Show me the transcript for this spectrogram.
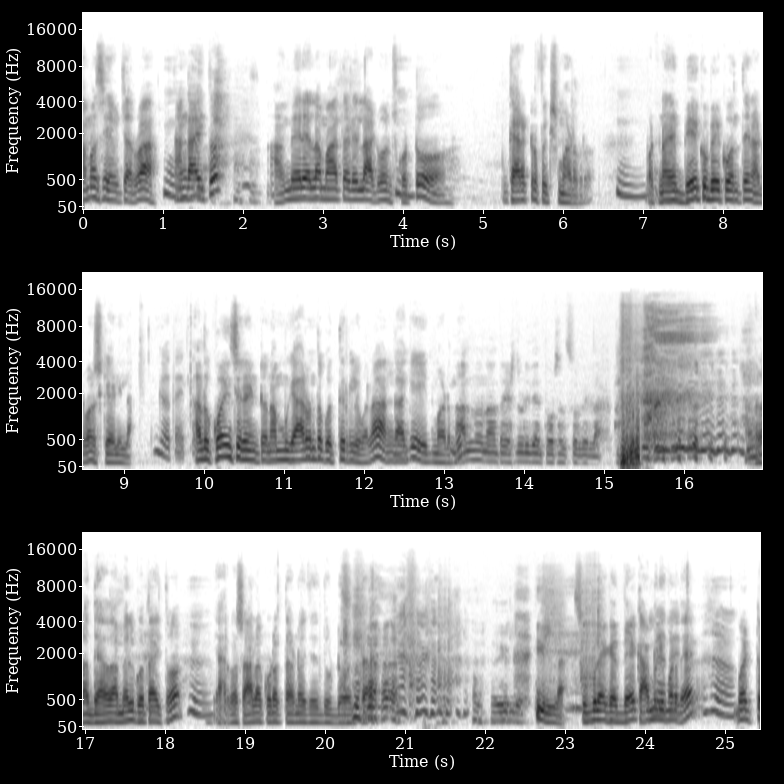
ತಮಸೆ ವಿಚಾರವಾ? ಹಂಗಾಯ್ತು. ಆಮೇಲೆ ಎಲ್ಲ ಮಾತಾಡೆಲ್ಲ ಅಡ್ವಾನ್ಸ್ ಕೊಟ್ಟು ಕ್ಯಾರೆಕ್ಟರ್ ಫಿಕ್ಸ್ ಮಾಡಿದ್ರು. ಬಟ್ ನಾನು ಬೇಕು ಬೇಕು ಅಂತ ಏನು ಅಡ್ವಾನ್ಸ್ ಕೇಳಿಲ್ಲ. ಗೊತ್ತಾಯ್ತು. ಅದು ಕೋಇನ್ಸಿಡೆಂಟ್ ನಮ್ಗೆ ಯಾರು ಅಂತ ಗೊತ್ತಿರ್ಲಿವಲ್ಲ ಹಂಗಾಗಿ ಇದು ಮಾಡಿದ್ವು ನಾನು ನಾನು ಎಷ್ಟು ದುಡಿದೆ ಅಂತ ಆಮೇಲೆ ಅದ್ ಆಮೇಲೆ ಗೊತ್ತಾಯ್ತು. ಯಾರಿಗೋ ಸಾಲ ಕೊಡಕ್ ತಗೊಂಡೋಯ್ತಿದ್ ದುಡ್ಡು ಅಂತ. ಇಲ್ಲ. ಸುಬ್ಬಳೆ ಗದ್ದೆ ಕಾಮಿಡಿ ಮಾಡಿದೆ. ಬಟ್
